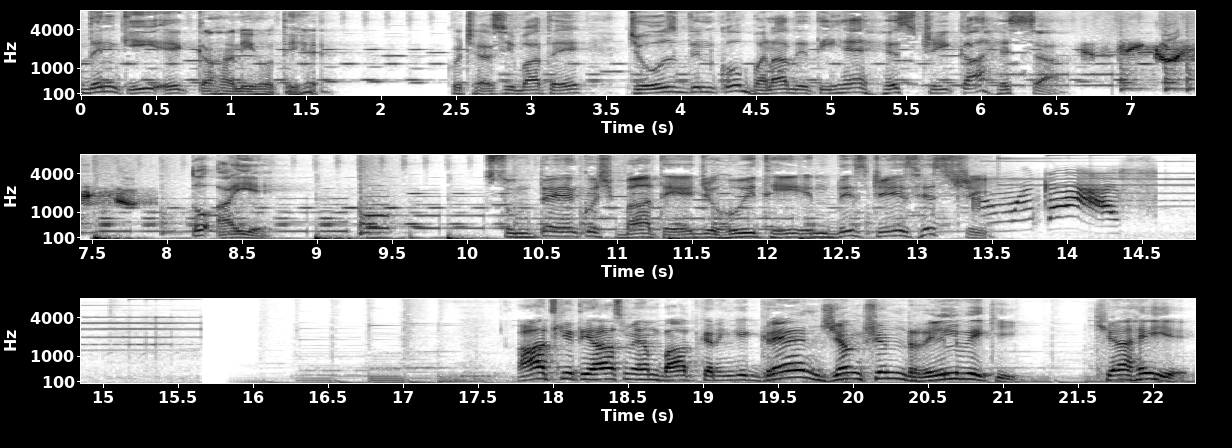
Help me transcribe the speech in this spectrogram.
दिन की एक कहानी होती है। कुछ ऐसी बातें जो उस दिन को बना देती हैं हिस्ट्री का हिस्सा। तो आइए सुनते हैं कुछ बातें जो हुई थी इन दिस डेज़ हिस्ट्री. आज के इतिहास में हम बात करेंगे ग्रैंड जंक्शन रेलवे की। क्या है ये?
